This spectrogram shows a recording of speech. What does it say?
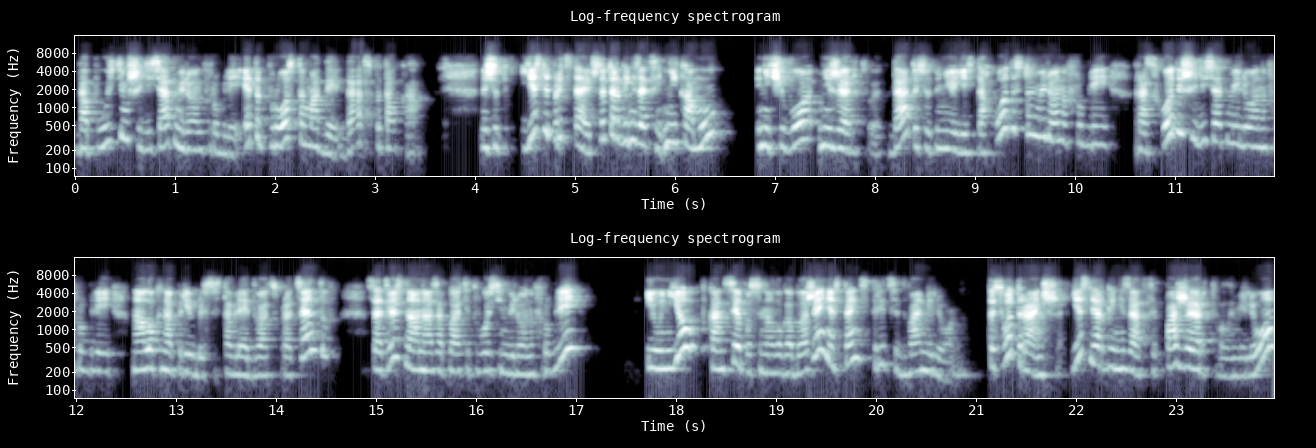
допустим, 60 миллионов рублей. Это просто модель, да, с потолка. Значит, если представить, что эта организация никому ничего не жертвует, да, то есть вот у нее есть доходы 100 миллионов рублей, расходы 60 миллионов рублей, налог на прибыль составляет 20%, соответственно, она заплатит 8 миллионов рублей, и у нее в конце после налогообложения останется 32 миллиона. То есть вот раньше, если организация пожертвовала миллион,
